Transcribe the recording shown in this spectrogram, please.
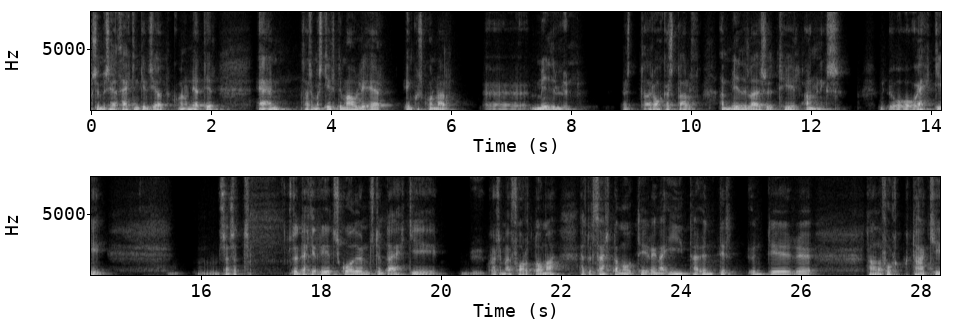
sem við segja að þekkingin sé að koma á netið en það sem að skipti máli er einhvers konar uh, miðlun. Það er okkar starf að miðla þessu til almennings. Og, og ekki mm, sem sagt stund ekki rítskoðun, stund ekki hvað sem er fordóma heldur þvert á móti reyna að íta undir, undir uh, það að fólk taki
